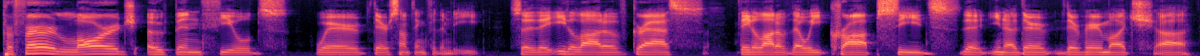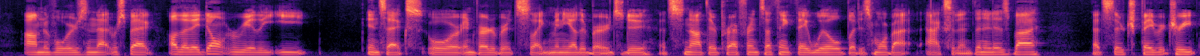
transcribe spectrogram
prefer large open fields where there's something for them to eat. So they eat a lot of grass. They eat a lot of. They'll eat crops, seeds. That you know they're they're very much uh, omnivores in that respect. Although they don't really eat insects or invertebrates like many other birds do. That's not their preference. I think they will, but it's more by accident than it is by. That's their favorite treat.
